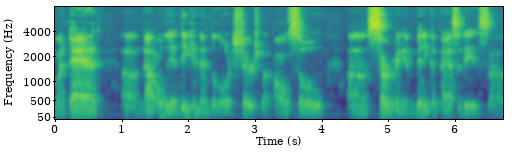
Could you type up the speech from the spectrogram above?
my dad, uh, not only a deacon in the Lord's church, but also uh, serving in many capacities. Uh,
